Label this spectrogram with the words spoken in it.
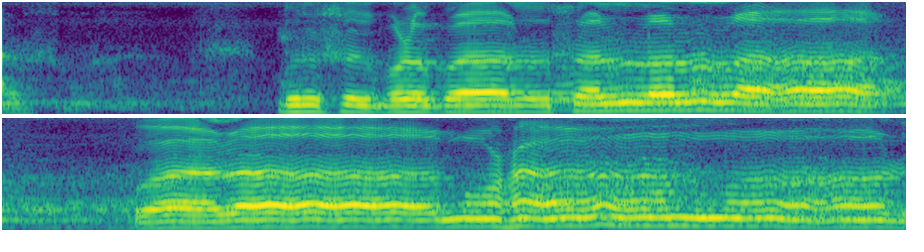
আলোচনা দুরুসই বড় ওয়ালা মুহাম্মদ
